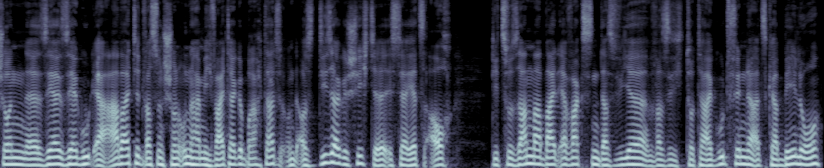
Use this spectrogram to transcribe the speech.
schon äh, sehr, sehr gut erarbeitet, was uns schon unheimlich weitergebracht hat. Und aus dieser Geschichte ist ja jetzt auch die Zusammenarbeit erwachsen, dass wir, was ich total gut finde, als Cabelo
